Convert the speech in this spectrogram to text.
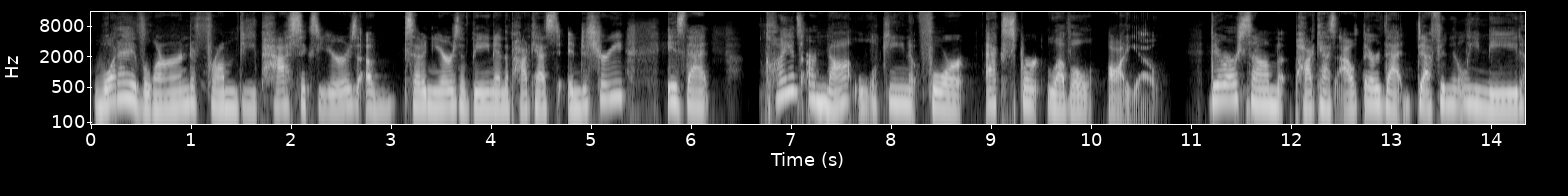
what I've learned from the past six years of seven years of being in the podcast industry is that clients are not looking for expert level audio. There are some podcasts out there that definitely need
